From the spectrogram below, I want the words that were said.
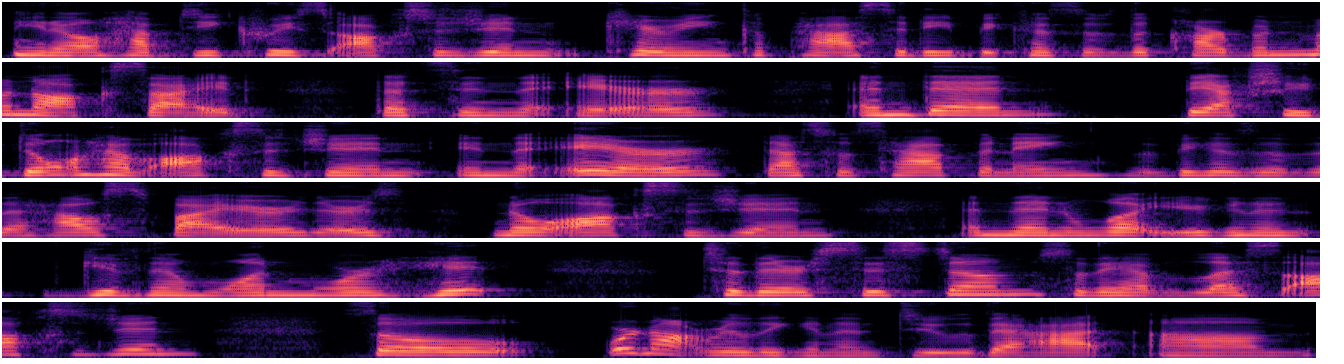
you know, have decreased oxygen carrying capacity because of the carbon monoxide that's in the air. And then they actually don't have oxygen in the air. That's what's happening because of the house fire. There's no oxygen. And then what? You're going to give them one more hit to their system so they have less oxygen. So we're not really going to do that. Um,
